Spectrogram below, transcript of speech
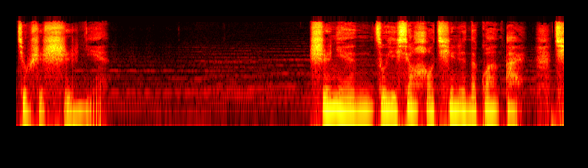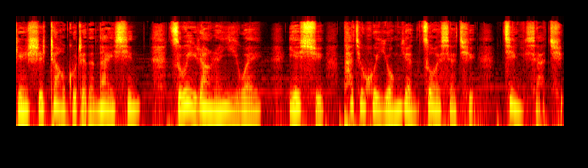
就是十年。十年足以消耗亲人的关爱、侵蚀照顾者的耐心，足以让人以为，也许他就会永远坐下去、静下去，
